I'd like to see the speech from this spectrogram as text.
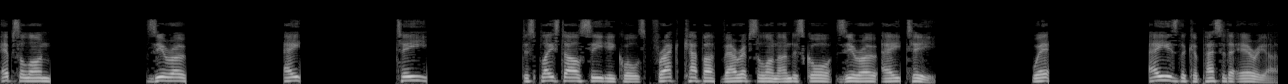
epsilon 0 a t display style c equals frac kappa var epsilon underscore 0 a t where a is the capacitor area.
